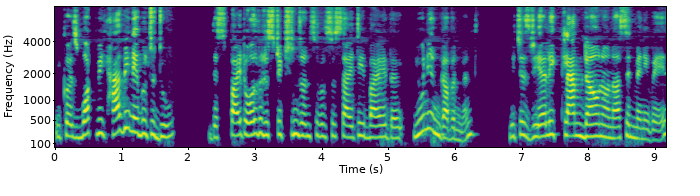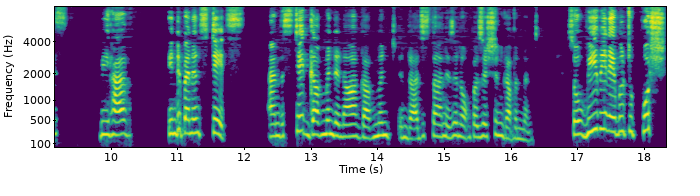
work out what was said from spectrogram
Because what we have been able to do, despite all the restrictions on civil society by the union government, which has really clamped down on us in many ways, we have independent states. And the state government in our government in Rajasthan is an opposition government. So we've been able to push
